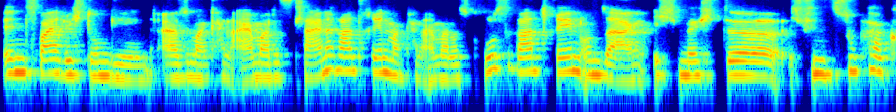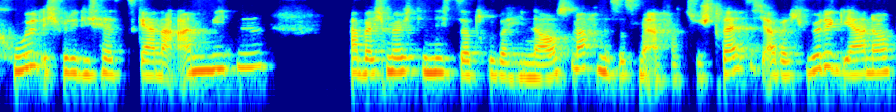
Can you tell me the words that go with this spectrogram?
in zwei Richtungen gehen. Also man kann einmal das kleine Rad drehen, man kann einmal das große Rad drehen und sagen, ich möchte, ich finde es super cool, ich würde die Tests gerne anbieten, aber ich möchte nichts darüber hinaus machen. Das ist mir einfach zu stressig, aber ich würde gerne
